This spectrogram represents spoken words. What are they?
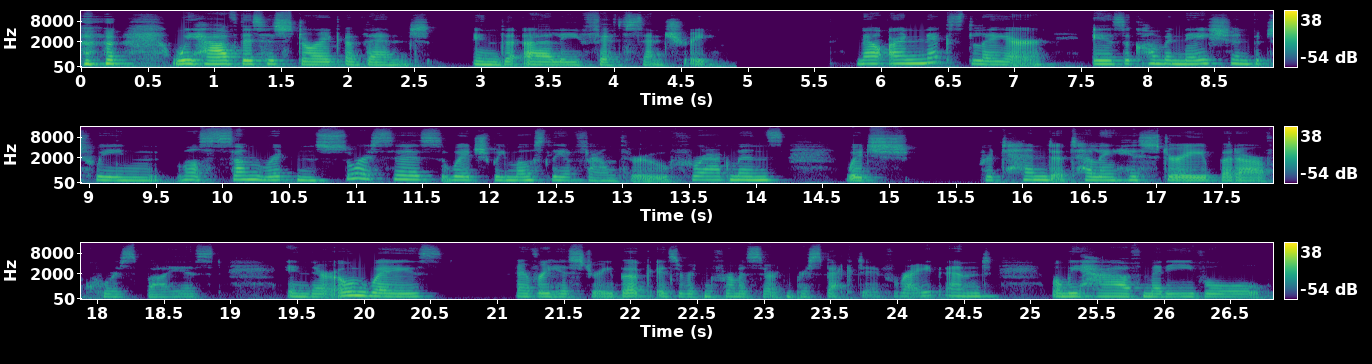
we have this historic event in the early 5th century. Now, our next layer is a combination between, well, some written sources, which we mostly have found through fragments, which pretend a telling history but are, of course, biased, in their own ways, every history book is written from a certain perspective, right? And when we have medieval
